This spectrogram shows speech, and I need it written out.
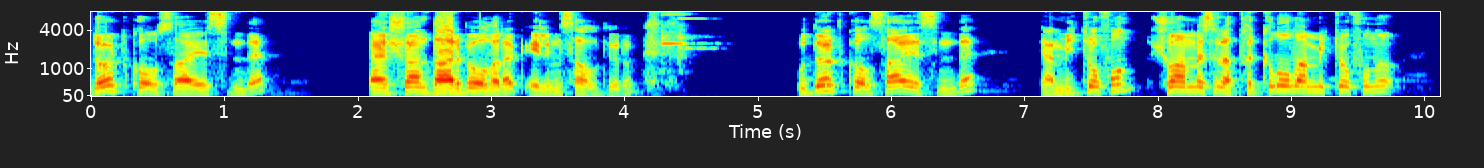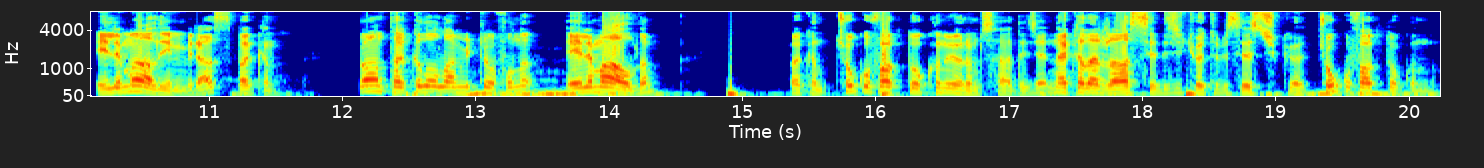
4 kol sayesinde ben şu an darbe olarak elimi sallıyorum. Bu 4 kol sayesinde yani mikrofon şu an mesela takılı olan mikrofonu elime alayım biraz. Bakın. Şu an takılı olan mikrofonu elime aldım. Bakın çok ufak dokunuyorum sadece. Ne kadar rahatsız edici kötü bir ses çıkıyor. Çok ufak dokundum.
